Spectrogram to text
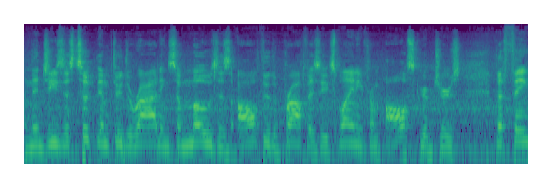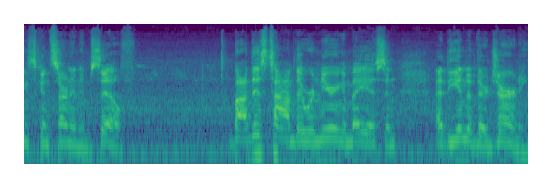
And then Jesus took them through the writings of Moses, all through the prophets, explaining from all scriptures the things concerning himself. By this time, they were nearing Emmaus and at the end of their journey.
